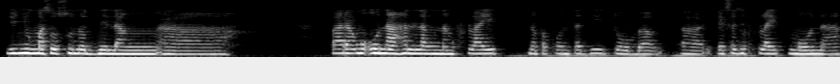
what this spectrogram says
yun yung masusunod nilang uh, parang uunahan lang ng flight na papunta dito bag, uh, kaysa yung flight mo na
